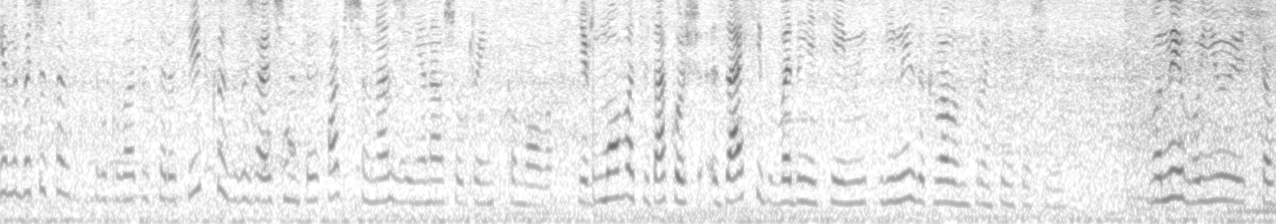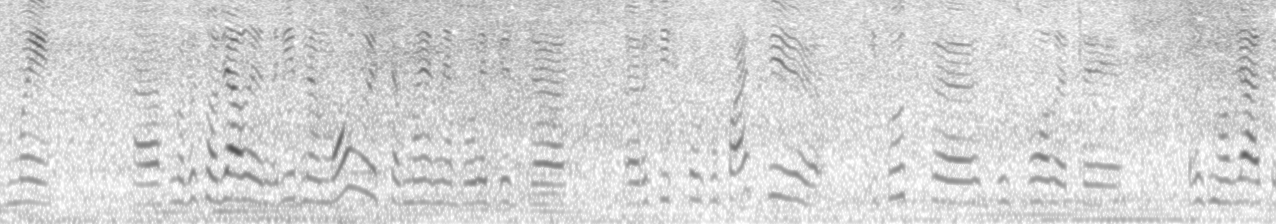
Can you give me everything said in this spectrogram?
Я не бачу сенсу спілкуватися російською, зважаючи на той факт, що в нас вже є наша українська мова. Як мова це також засіб ведення цієї війни, зокрема в інформаційній площині. Вони воюють, щоб ми е, розмовляли рідною мовою, щоб ми не були під е, російською окупацією. І тут е, дозволити розмовляти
